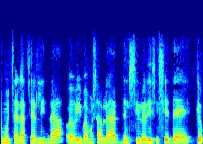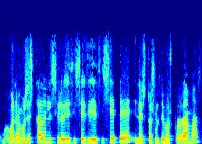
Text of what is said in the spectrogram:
Muchas gracias, Linda. Hoy vamos a hablar del siglo XVII. Que, bueno, hemos estado en el siglo XVI y XVII en estos últimos programas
